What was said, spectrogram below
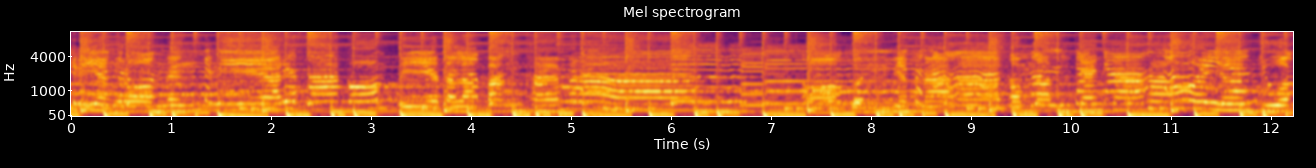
ច្រៀងរំនឹងគ្នារក្សាកុំពីតលបាំងខេមរាអរគុណវាសនាកំណត់ចែងចាឲ្យយើងជួប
